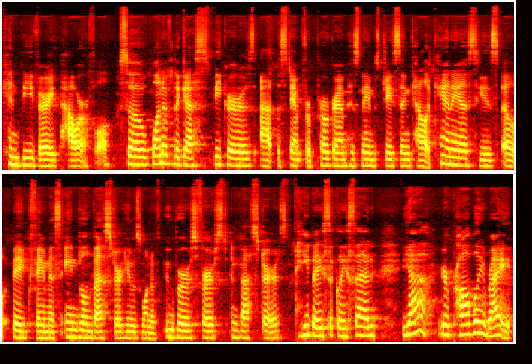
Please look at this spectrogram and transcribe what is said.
can be very powerful. So, one of the guest speakers at the Stanford program, his name's Jason Calacanis. He's a big famous angel investor. He was one of Uber's first investors. He basically said, Yeah, you're probably right.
